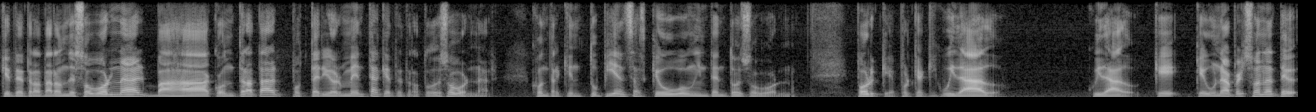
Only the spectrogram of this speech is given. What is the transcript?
que te trataron de sobornar, vas a contratar posteriormente al que te trató de sobornar, contra quien tú piensas que hubo un intento de soborno. ¿Por qué? Porque aquí cuidado, cuidado, que, que una persona te,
